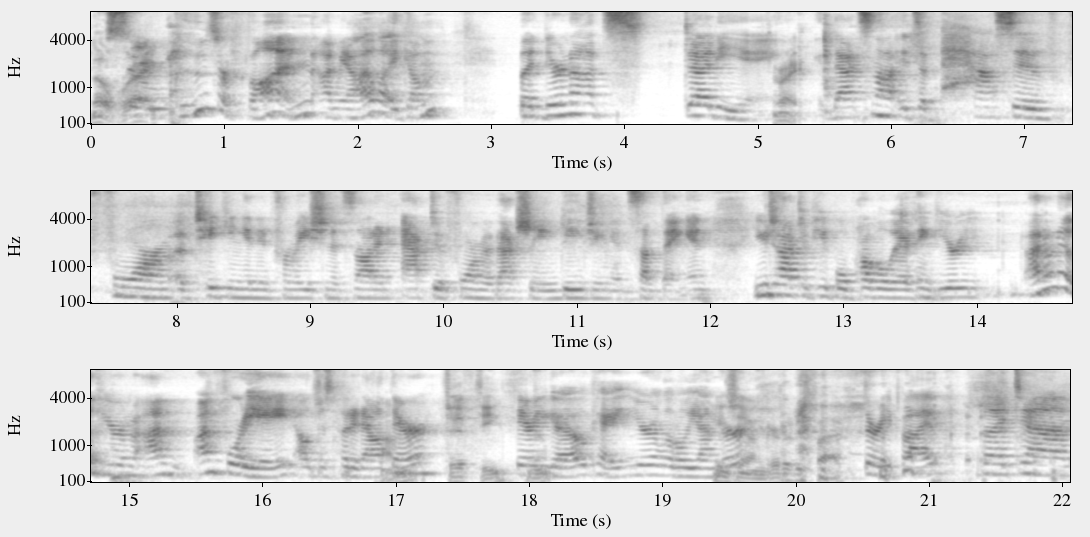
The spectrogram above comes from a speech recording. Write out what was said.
no, so right. Kahoots are fun. I mean, I like them, but they're not studying. Right. That's not. It's a passive form of taking in information. It's not an active form of actually engaging in something. And you talk to people probably. I think you're. I don't know if you're. I'm. I'm 48. I'll just put it out there. 50. There you go. Okay, you're a little younger. He's younger. 35 35. but um,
